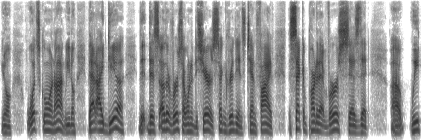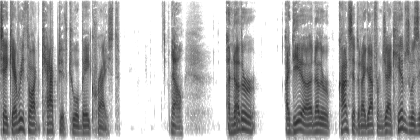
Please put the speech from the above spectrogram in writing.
You know, what's going on? You know, that idea, that this other verse I wanted to share is Second Corinthians 10 5. The second part of that verse says that uh, we take every thought captive to obey Christ. Now, another idea, another concept that I got from Jack Hibbs was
